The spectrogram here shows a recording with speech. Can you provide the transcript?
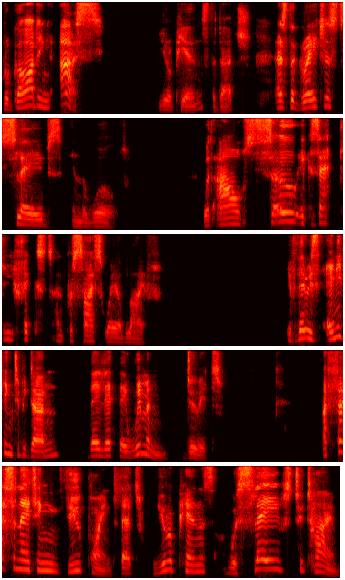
regarding us, Europeans, the Dutch, as the greatest slaves in the world, with our so exactly fixed and precise way of life. If there is anything to be done, they let their women do it. A fascinating viewpoint that Europeans were slaves to time.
